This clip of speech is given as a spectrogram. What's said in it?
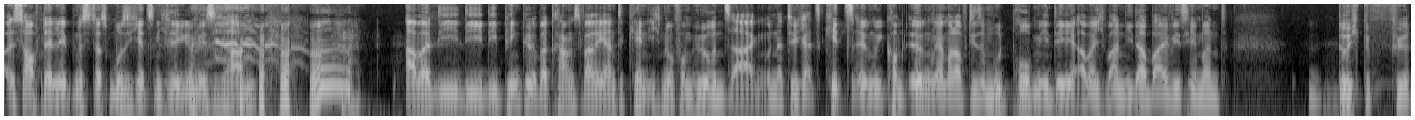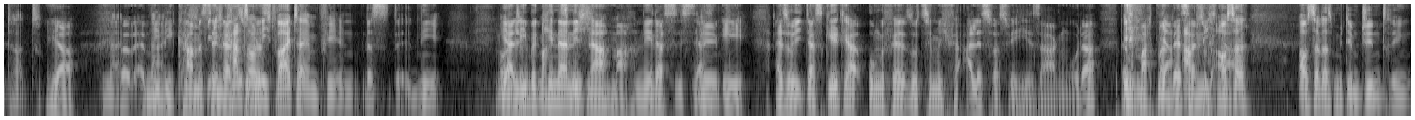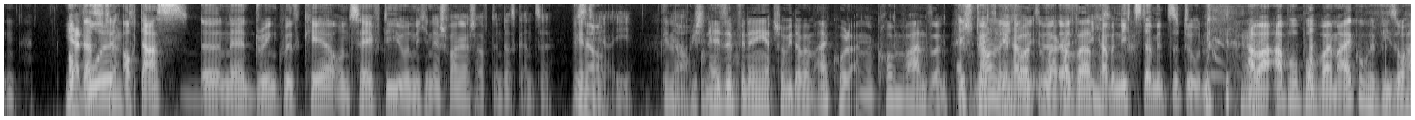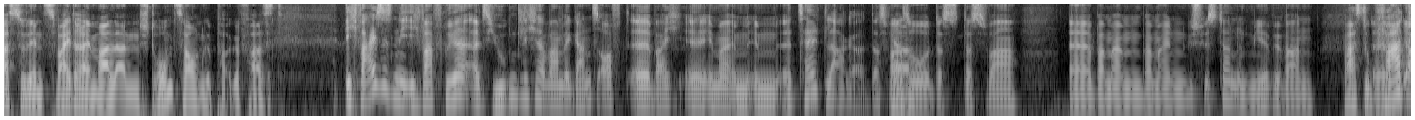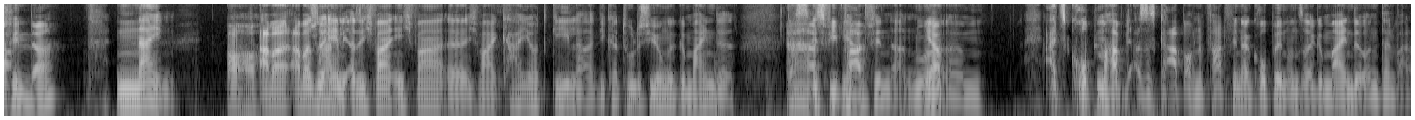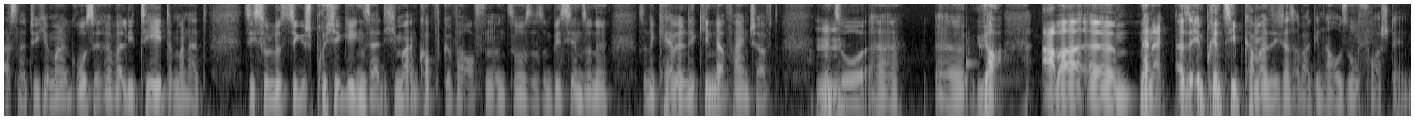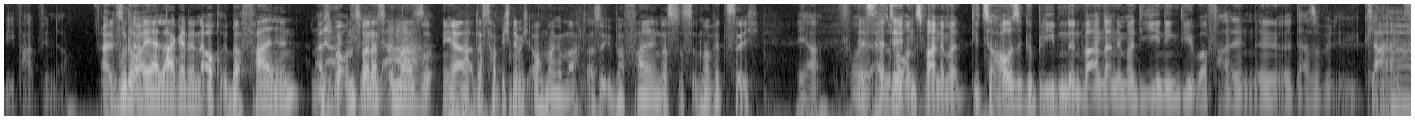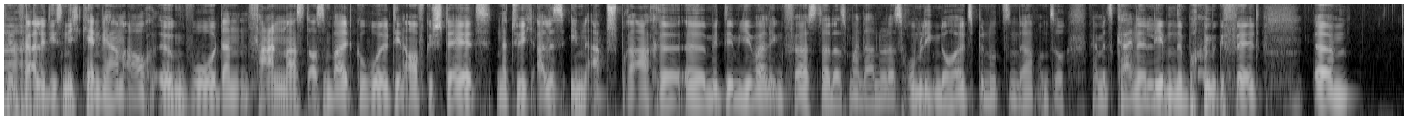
ist auch ein Erlebnis, das muss ich jetzt nicht regelmäßig haben. aber die, die, die Pinkelübertragungsvariante kenne ich nur vom Hörensagen. Und natürlich als Kids irgendwie kommt irgendwer mal auf diese Mutproben-Idee, aber ich war nie dabei, wie es jemand durchgeführt hat. Ja. Nein, wie, nein. wie kam es denn ich, dazu? Ich kann es auch nicht weiterempfehlen. Das, nee. Leute, ja, liebe Kinder nicht, nachmachen. Nee, das ist ja nee. eh. Also das gilt ja ungefähr so ziemlich für alles, was wir hier sagen, oder? Das macht man ja, besser absolut. nicht nach. Außer, außer das mit dem Gin trinken. Ja, Obwohl, das stimmt. auch das, äh, ne, Drink with Care und Safety und nicht in der Schwangerschaft in das Ganze. Wisst genau. Ja eh. Genau. Wie schnell sind wir denn jetzt schon wieder beim Alkohol angekommen? Wahnsinn. Ich, möchte, ich, immer äh, rasant. ich habe nichts damit zu tun. Aber apropos beim Alkohol, wieso hast du denn zwei, dreimal an den Stromzaun gefasst? Ich weiß es nicht. Ich war früher als Jugendlicher, waren wir ganz oft, äh, war ich äh, immer im, im äh, Zeltlager. Das war Ja. so, das, das war äh, bei, meinem, bei meinen Geschwistern und mir. Wir waren, Warst du Äh, Pfadfinder? nein, Oh, aber, aber so Schade. ähnlich. Also ich war, ich war, äh, ich war KJ Gela, die katholische junge Gemeinde. Das Ah, ist wie ja. Pfadfinder, nur Ja. ähm, als Gruppen haben, also es gab auch eine Pfadfindergruppe in unserer Gemeinde und dann war das natürlich immer eine große Rivalität und man hat sich so lustige Sprüche gegenseitig immer an den Kopf geworfen und so, so, so ein bisschen so eine, so eine käbbelnde Kinderfeindschaft Mhm. und so, äh, äh, ja, aber ähm, nein, nein, also im Prinzip kann man sich das aber genau so vorstellen wie Pfadfinder. Alles Wurde klar. euer Lager denn auch überfallen? Also Na bei uns war das klar. immer so, ja, das habe ich nämlich auch mal gemacht, also überfallen, das ist immer witzig. Ja, voll. Das also bei uns waren immer, die zu Hause gebliebenen waren dann immer diejenigen, die überfallen. Ne? Also klar, Ah. für, für alle, die es nicht kennen, wir haben auch irgendwo dann einen Fahnenmast aus dem Wald geholt, den aufgestellt. Natürlich alles in Absprache äh, mit dem jeweiligen Förster, dass man da nur das rumliegende Holz benutzen darf und so. Wir haben jetzt keine lebenden Bäume gefällt. Ähm,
